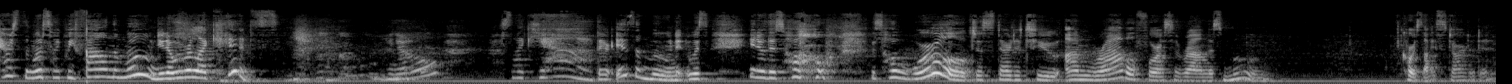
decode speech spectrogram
There's the moon. It's like we found the moon. You know, we were like kids you know? It's like, yeah, there is a moon. It was, you know, this whole this whole world just started to unravel for us around this moon. Of course, I started it.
